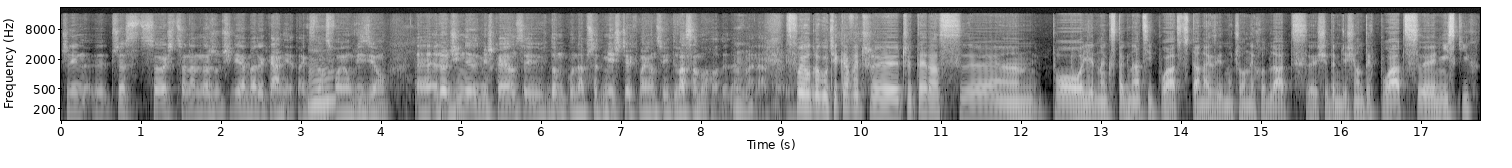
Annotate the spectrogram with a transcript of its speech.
Czyli y, przez coś, co nam narzucili Amerykanie, tak, z tą swoją wizją e, rodziny mieszkającej w domku na przedmieściach, mającej dwa samochody, dajmy Mhm. I- Swoją drogą ciekawe, czy, czy teraz em, po jednak stagnacji płac w Stanach Zjednoczonych od lat e, 70. płac e, niskich,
